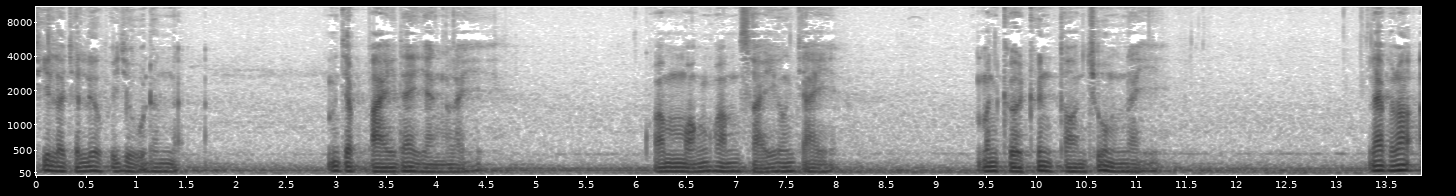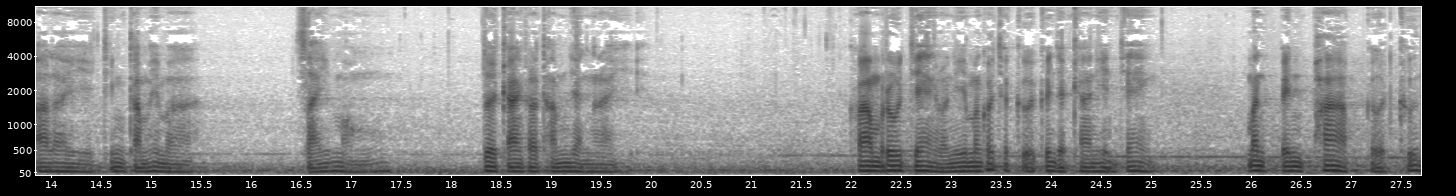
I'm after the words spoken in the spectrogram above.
ที่เราจะเลือกไปอยู่นั้นนะมันจะไปได้อย่างไร ความหมองความใสของใจ มันเกิดขึ้นตอนช่วงไหน และเพราะอะไรจึงทำให้มาใสหมอง โดยการกระทำอย่างไร ความรู้แจ้งเหล่านี้มันก็จะเกิดขึ้นจากการเห็นแจ้ง มันเป็นภาพเกิดขึ้น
